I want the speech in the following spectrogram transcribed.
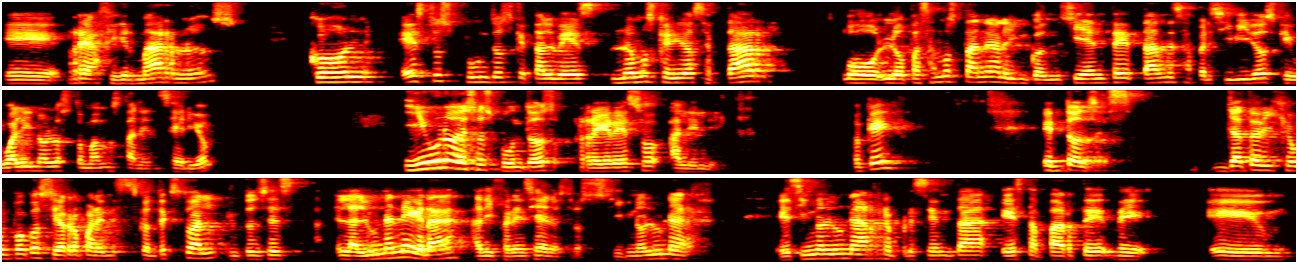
eh, reafirmarnos con estos puntos que tal vez no hemos querido aceptar o lo pasamos tan al inconsciente, tan desapercibidos que igual y no los tomamos tan en serio. Y uno de esos puntos, regreso a Lilith. ¿Ok? Entonces, ya te dije un poco, cierro paréntesis contextual. Entonces, la luna negra, a diferencia de nuestro signo lunar, el signo lunar representa esta parte de eh,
